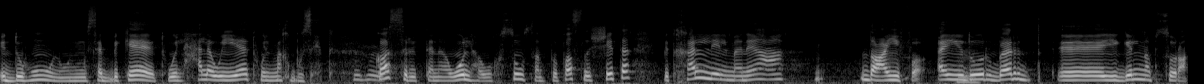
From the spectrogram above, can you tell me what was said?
الدهون والمسبكات والحلويات والمخبوزات. كثره تناولها وخصوصا في فصل الشتاء بتخلي المناعة ضعيفة. أي. دور برد يجي لنا بسرعة.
